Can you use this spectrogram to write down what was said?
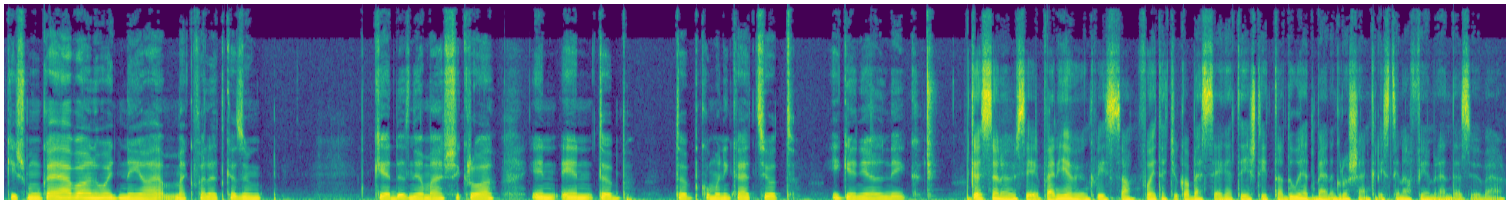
kis munkájával, hogy néha megfeledkezünk kérdezni a másikról. Én, én több, több kommunikációt igényelnék. Köszönöm szépen, jövünk vissza. Folytatjuk a beszélgetést itt a duettben Grosán Krisztina filmrendezővel.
